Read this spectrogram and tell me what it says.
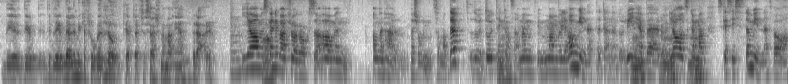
det, det, det blir väldigt mycket frågor runt helt plötsligt, särskilt när man ändrar. Ja, men ska Ja. det vara en fråga också? Ja, men om den här personen som har dött, då, då tänker Mm. man så här, men man vill ju ha minnet där den ändå lever och är Mm. glad. Ska Mm. man, ska sista minnet vara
